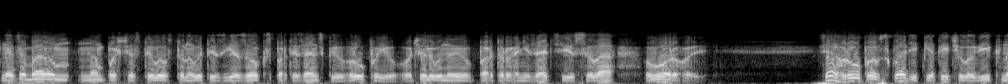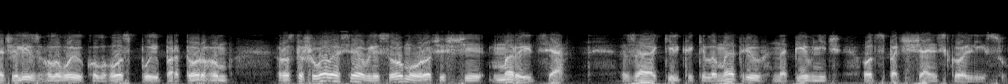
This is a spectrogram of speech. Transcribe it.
Незабаром нам пощастило встановити зв'язок з партизанською групою, очолюваною парторганізацією села Ворголь. Ця група в складі п'яти чоловік на чолі з головою колгоспу і парторгом розташувалася в лісовому урочищі Мариця за кілька кілометрів на північ від Спадщанського лісу.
